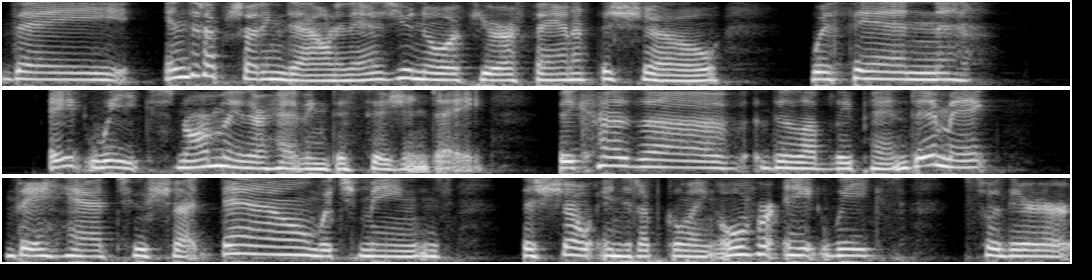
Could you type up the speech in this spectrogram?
they ended up shutting down. And as you know, if you're a fan of the show, within eight weeks, normally they're having decision day. Because of the lovely pandemic, they had to shut down, which means the show ended up going over eight weeks. So they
